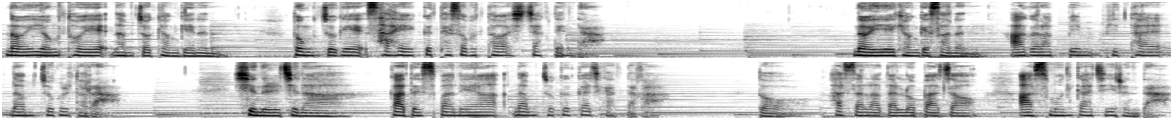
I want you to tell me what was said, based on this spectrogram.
너희 영토의 남쪽 경계는 동쪽의 사해 끝에서부터 시작된다. 너희의 경계선은 아그라빔 비탈 남쪽을 돌아 신을 지나 가데스바네아 남쪽 끝까지 갔다가 또 하살라달로 빠져 아스몬까지 이른다.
